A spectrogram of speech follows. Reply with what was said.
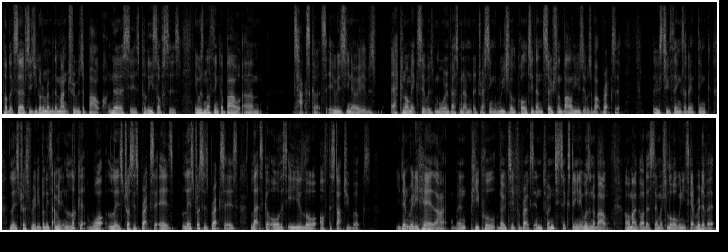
public services. You've got to remember the mantra was about nurses, police officers. It was nothing about. Um, tax cuts. It was, you know, it was economics, it was more investment and addressing regional equality. Then social values, it was about Brexit. Those two things I don't think Liz Truss really believes. I mean, look at what Liz Truss's Brexit is. Liz Truss's Brexit is let's get all this EU law off the statute books. You didn't really hear that when people voted for Brexit in 2016. It wasn't about, oh my God, there's so much law, we need to get rid of it.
